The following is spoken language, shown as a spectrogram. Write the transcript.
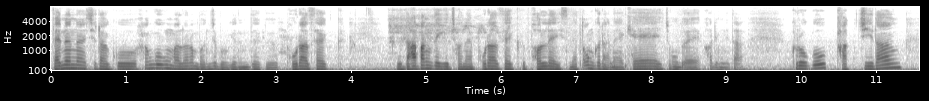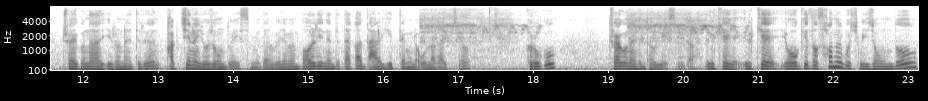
베너낫이라고 한국말로는 뭔지 모르겠는데 그 보라색 그 나방되기 전에 보라색 그 벌레 있습니다. 동그란 애, 개 정도의 거리입니다. 그리고 박쥐랑 드래그나 이런 애들은 박쥐는 요 정도에 있습니다. 왜냐면 멀리 있는 데다가 날기 때문에 올라가 있죠. 그리고 드래곤에는 더 위에 있습니다. 이렇게 이렇게 여기서 선을 보시면 이 정도,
